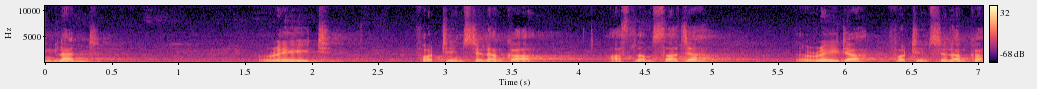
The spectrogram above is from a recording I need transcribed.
England raid for team Sri Lanka Aslam Saja raider for team Sri Lanka.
